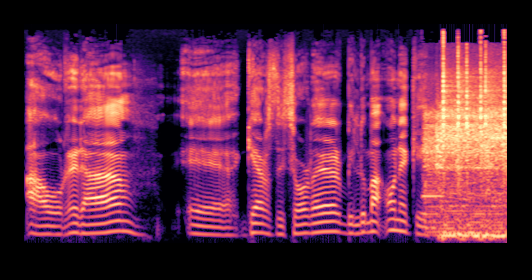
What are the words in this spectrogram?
aurrera e, Girls Disorder bilduma honekin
